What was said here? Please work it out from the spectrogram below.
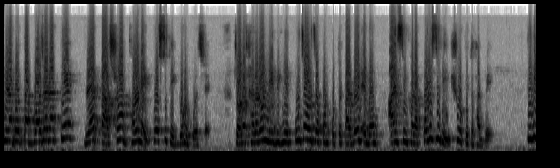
নিরাপত্তা বজায় রাখতে র্যাব পাঁচ সব ধরনের প্রস্তুতি গ্রহণ করেছে। জনসাধারণ নির্বিঘ্নে পূজা উদযাপন করতে পারবেন এবং আইন শৃঙ্খলা পরিস্থিতি সুরক্ষিত থাকবে। তিনি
